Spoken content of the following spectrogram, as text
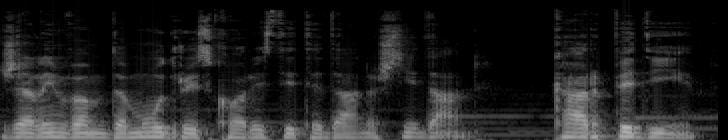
Želim vam da mudro iskoristite današnji dan. Carpe diem.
